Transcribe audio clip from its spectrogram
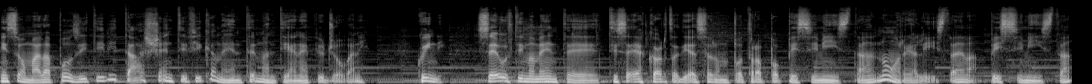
Insomma, la positività scientificamente mantiene più giovani. Quindi, se ultimamente ti sei accorto di essere un po' troppo pessimista, non realista, eh, ma pessimista,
